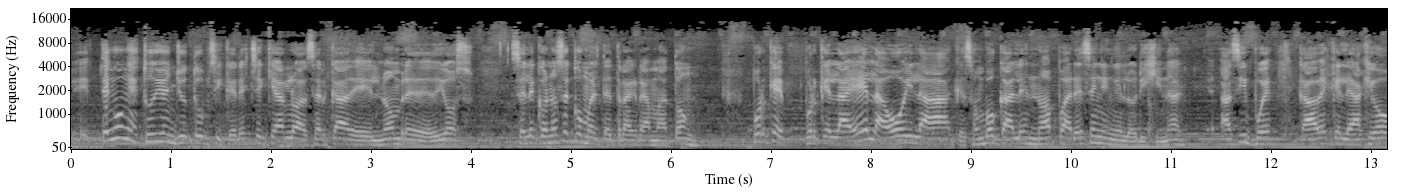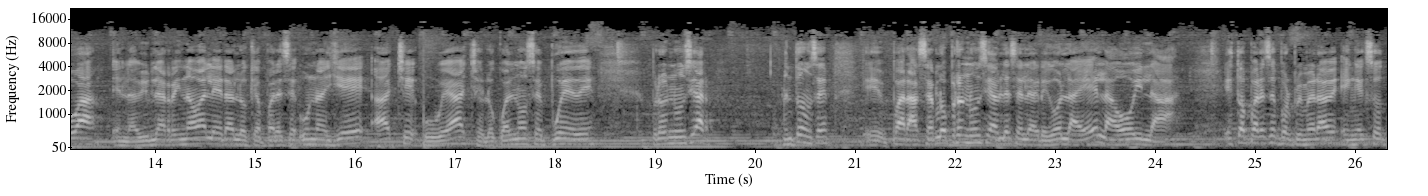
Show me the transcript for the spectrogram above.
Eh, tengo un estudio en YouTube, si querés chequearlo, acerca del nombre de Dios. Se le conoce como el tetragramatón. ¿Por qué? Porque la E, la O y la A, que son vocales, no aparecen en el original. Así pues, cada vez que lea Jehová en la Biblia Reina Valera, lo que aparece es una Y, H, V, H, lo cual no se puede pronunciar. Entonces, eh, para hacerlo pronunciable se le agregó la E, la O y la A. Esto aparece por primera vez en Éxodo,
